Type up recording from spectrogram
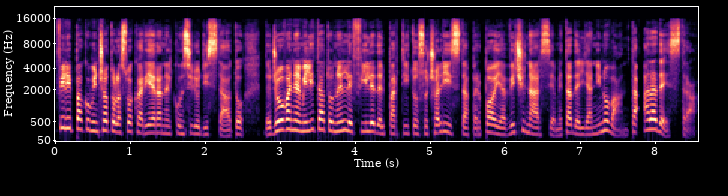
Philippe ha cominciato la sua carriera nel Consiglio di Stato. Da giovane ha militato nelle file del Partito Socialista per poi avvicinarsi a metà degli anni 90 alla destra.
